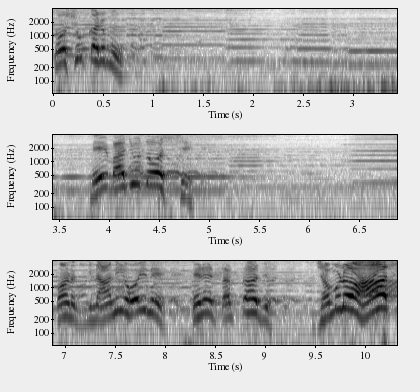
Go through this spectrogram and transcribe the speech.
તો શું કરવું? બે બાજુ દોષ છે. પણ જ્ઞાની હોય ને એને તરત જ જમણો હાથ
